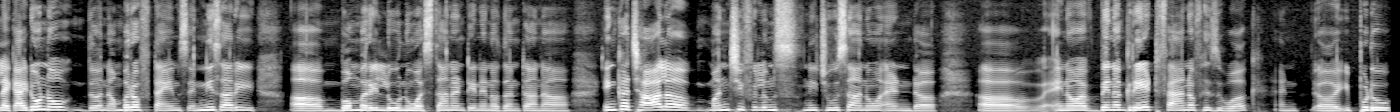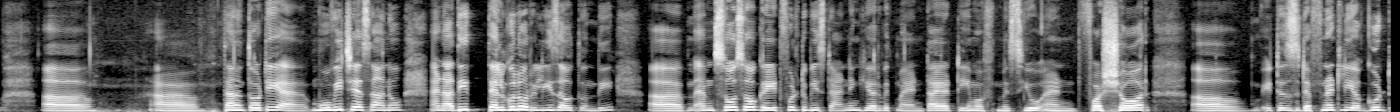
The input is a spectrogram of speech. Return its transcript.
like I don't know the number of times ఎన్నిసారి బొమ్మరిల్లు నువ్వు వస్తానంటే నేను వదంటానా? ఇంకా చాలా మంచి ఫిల్మ్స్ని చూశాను and you know I been a great fan of his work and ఇప్పుడు uh, తనతోటి మూవీ చేశాను. అండ్ అది తెలుగులో రిలీజ్ అవుతుంది. I'm so so grateful to be standing here with my entire team of Miss You and for sure it is definitely a good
